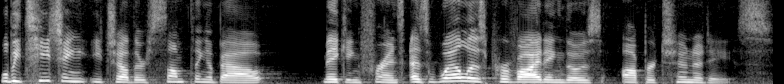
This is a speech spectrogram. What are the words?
We'll be teaching each other something about making friends, as well as providing those opportunities.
